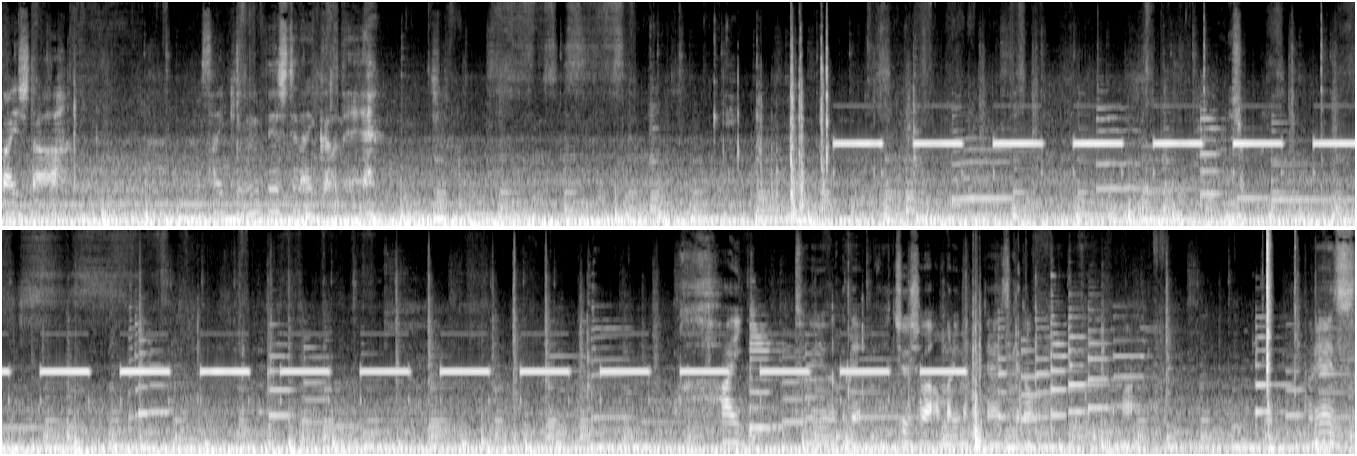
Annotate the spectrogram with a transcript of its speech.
敗した。最近運転してないからね。はい。というわけで駐車はあんまりうまくいってないですけど、まあ、とりあえず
